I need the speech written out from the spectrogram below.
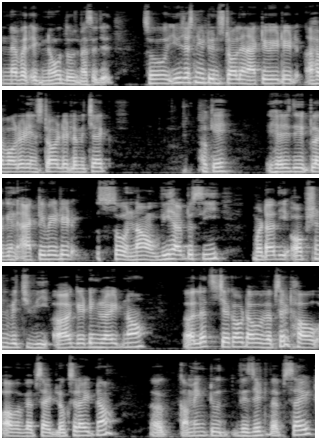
never ignore those messages so you just need to install and activate it. I have already installed it. Let me check. Okay. Here is the plugin activated. So now we have to see what are the option which we are getting right now. Uh, let's check out our website how our website looks right now. Uh, coming to visit website.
